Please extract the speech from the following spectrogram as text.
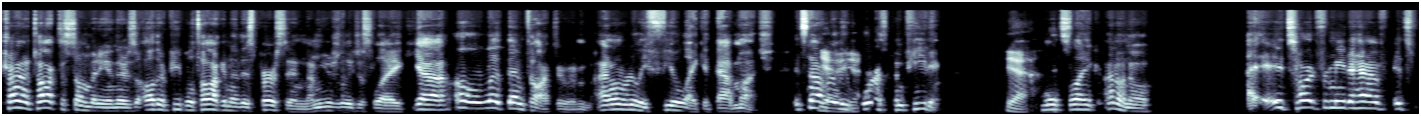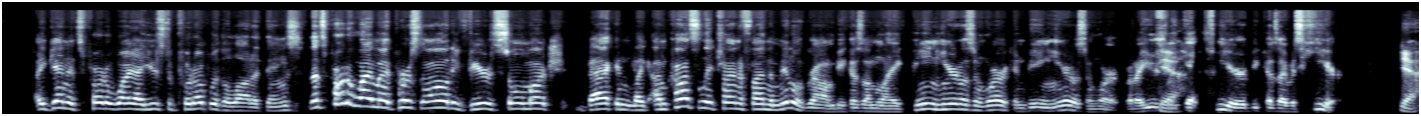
trying to talk to somebody and there's other people talking to this person. I'm usually just like, yeah, I'll let them talk to him. I don't really feel like it that much. It's not yeah, really yeah. worth competing. Yeah. And it's like, I don't know. It's hard for me to have it's again, it's part of why I used to put up with a lot of things. That's part of why my personality veers so much back and like I'm constantly trying to find the middle ground because I'm like being here doesn't work and being here doesn't work, but I usually yeah. get here because I was here. Yeah.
